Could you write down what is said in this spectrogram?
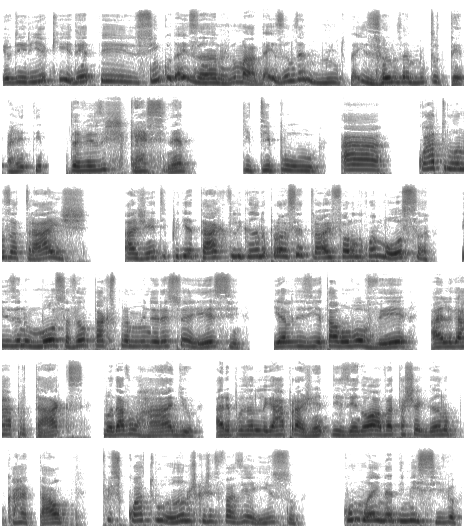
eu diria que dentro de 5, 10 anos, numa 10 anos é muito, 10 anos é muito tempo. A gente muitas vezes esquece, né? que, tipo, há quatro anos atrás, a gente pedia táxi ligando para a central e falando com a moça. E dizendo, moça, vê um táxi para mim, o endereço é esse. E ela dizia, tá bom, vou ver. Aí ligava pro táxi, mandava um rádio. Aí depois ela ligava pra gente dizendo, ó, oh, vai estar tá chegando o carro e tal. Faz quatro anos que a gente fazia isso. Como é inadmissível.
